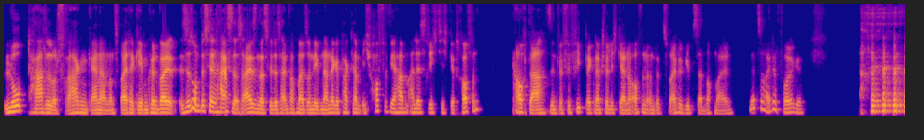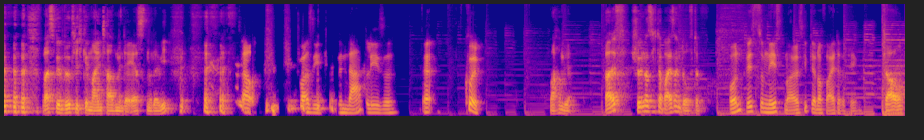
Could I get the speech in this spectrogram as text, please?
Lob, Tadel und Fragen gerne an uns weitergeben könnt, weil es ist so ein bisschen heiß das Eisen, dass wir das einfach mal so nebeneinander gepackt haben. Ich hoffe, wir haben alles richtig getroffen. Auch da sind wir für Feedback natürlich gerne offen und im Zweifel gibt's dann nochmal eine zweite Folge. Was wir wirklich gemeint haben in der ersten, oder wie? genau. Quasi eine Nachlese. Ja, cool. Machen wir. Ralf, schön, dass ich dabei sein durfte. Und bis zum nächsten Mal. Es gibt ja noch weitere Themen. Ciao.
